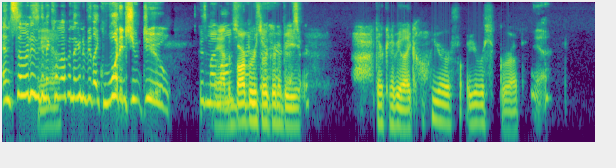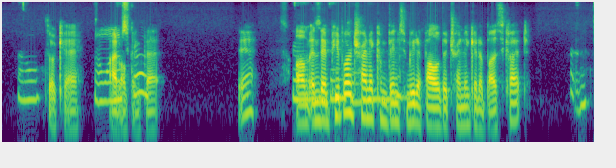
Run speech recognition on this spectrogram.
and somebody's gonna Yeah. come up and they're gonna be like, "What did you do?" Because my Yeah, the mom's barbers are gonna be-. They're gonna be like, oh, "You're a, you're a screw up." Yeah, I don't. It's okay. I don't I don't think that. Yeah. Scrub Um, and then people are trying to convince me to follow the trend and get a buzz cut.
